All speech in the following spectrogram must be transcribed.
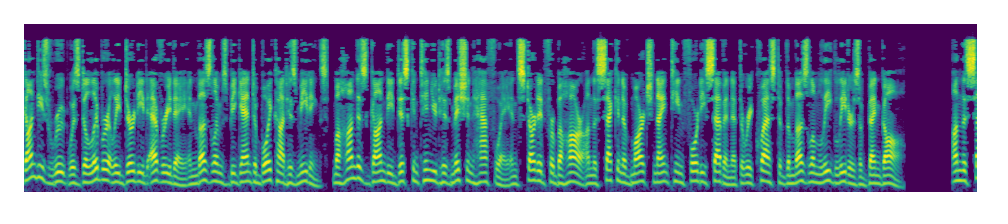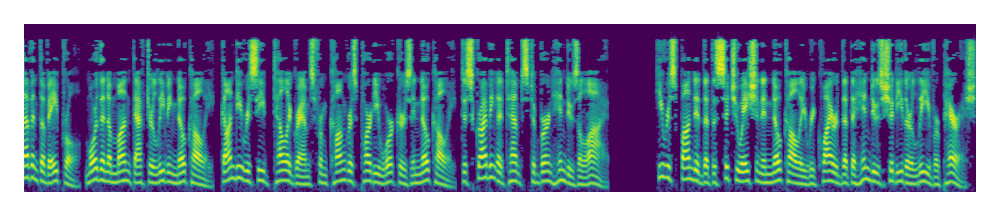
Gandhi's route was deliberately dirtied every day and Muslims began to boycott his meetings. Mohandas Gandhi discontinued his mission halfway and started for Bihar on 2 March 1947 at the request of the Muslim League leaders of Bengal. On 7 April, more than a month after leaving Noakhali, Gandhi received telegrams from Congress Party workers in Noakhali, describing attempts to burn Hindus alive. He responded that the situation in Noakhali required that the Hindus should either leave or perish.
